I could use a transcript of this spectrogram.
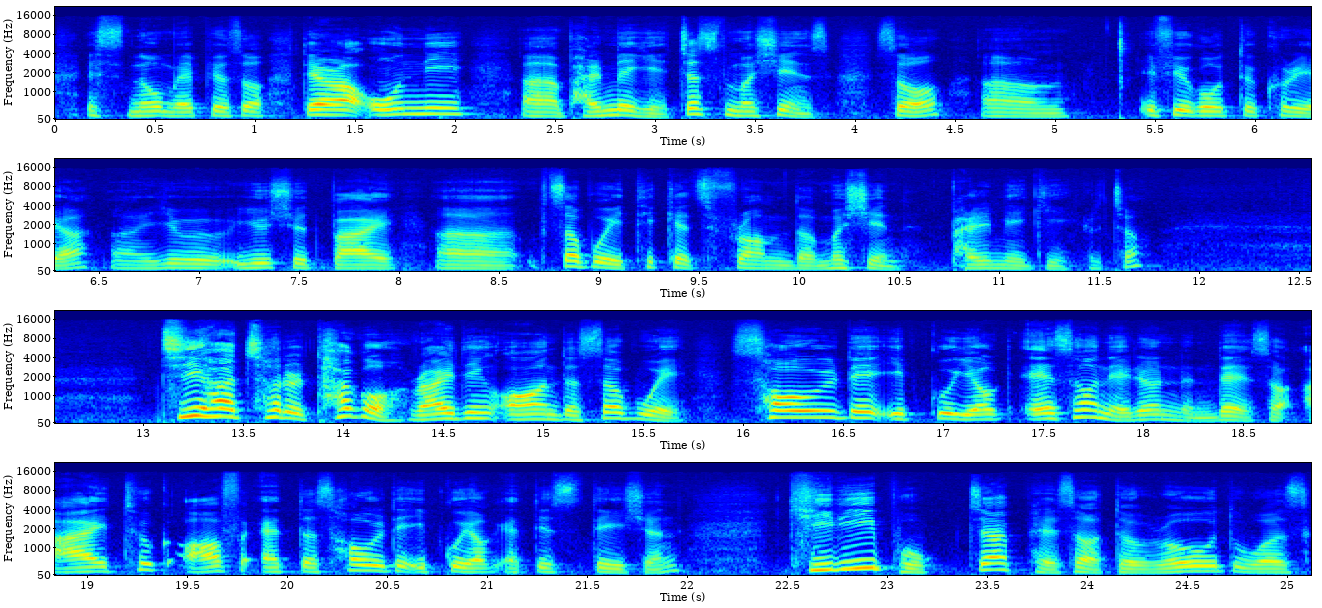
is no 매표소. There are only uh, 발매기, just machines. So um, if you go to Korea, uh, you you should buy uh, subway tickets from the machine. 발매기 그렇죠? 지하철을 타고 riding on the subway 서울대 입구역에서 내렸는데 so I took off at the 서울대 입구역 at this station 길이 복잡해서 the road was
